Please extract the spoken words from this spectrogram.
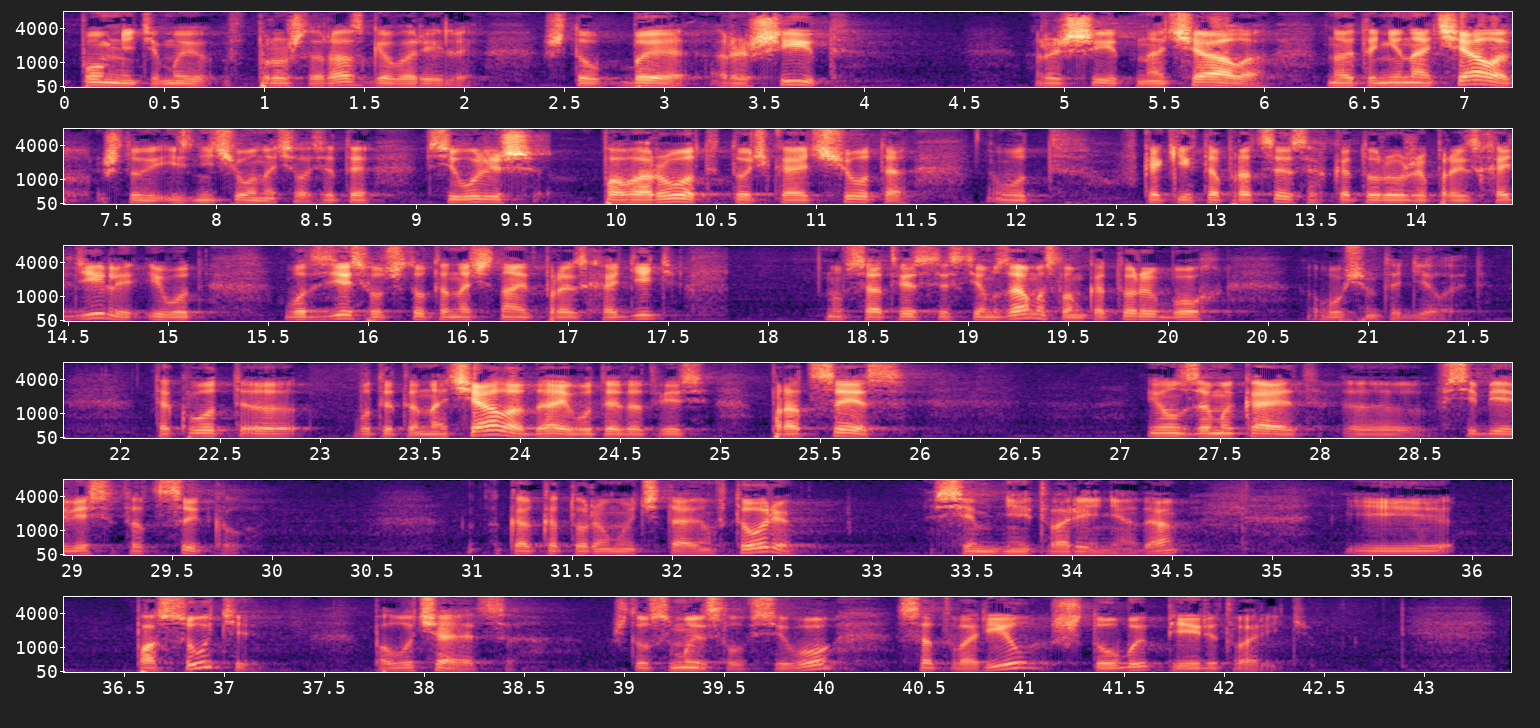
помните, мы в прошлый раз говорили – что Б решит, решит начало, но это не начало, что из ничего началось, это всего лишь поворот, точка отсчета вот в каких-то процессах, которые уже происходили, и вот, вот здесь вот что-то начинает происходить, ну, в соответствии с тем замыслом, который Бог, в общем-то, делает. Так вот, э, вот это начало, да, и вот этот весь процесс, и он замыкает э, в себе весь этот цикл – который мы читаем в Торе, семь дней творения, да, и по сути получается, что смысл всего сотворил, чтобы перетворить.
